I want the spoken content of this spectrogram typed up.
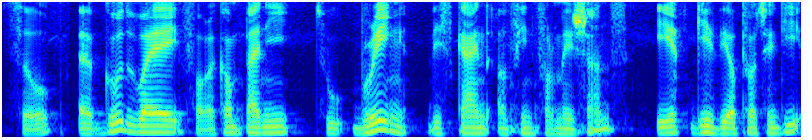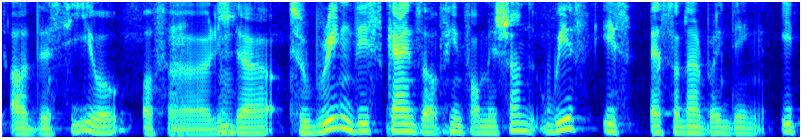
So a good way for a company to bring this kind of informations is give the opportunity of the CEO of a leader to bring these kinds of information with his personal branding. It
